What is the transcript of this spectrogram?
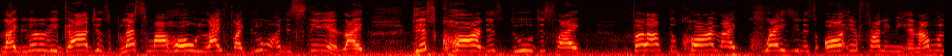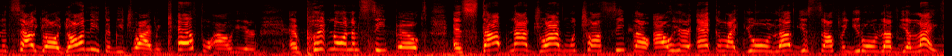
Like literally, God just blessed my whole life. Like you don't understand. Like this car, this dude just like fell out the car like craziness all in front of me. And I want to tell y'all, y'all need to be driving careful out here and putting on them seatbelts and stop not driving with y'all seatbelt out here acting like you don't love yourself and you don't love your life.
